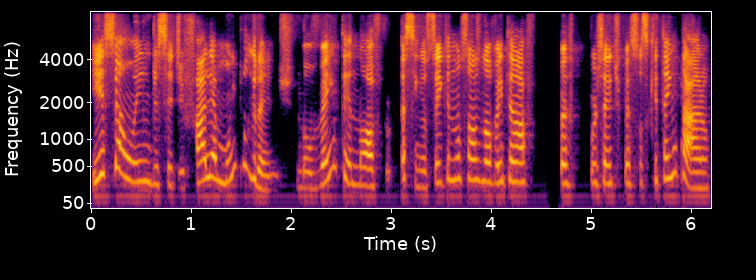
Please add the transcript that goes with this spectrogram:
Isso é um índice de falha muito grande. 99%, assim, eu sei que não são os 99% de pessoas que tentaram.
